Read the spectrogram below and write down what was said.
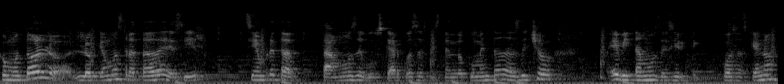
como todo lo, lo que hemos tratado de decir, siempre tratamos de buscar cosas que estén documentadas. De hecho, evitamos decir que, cosas que no.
